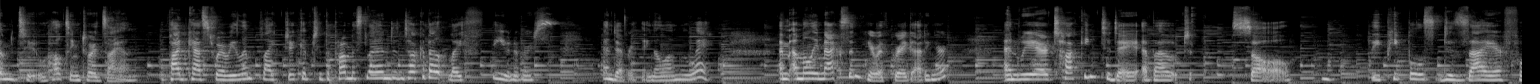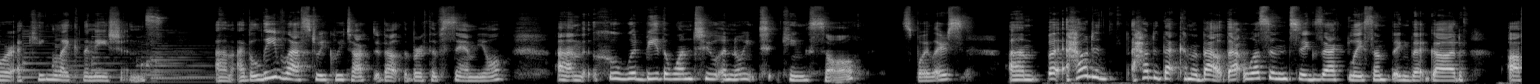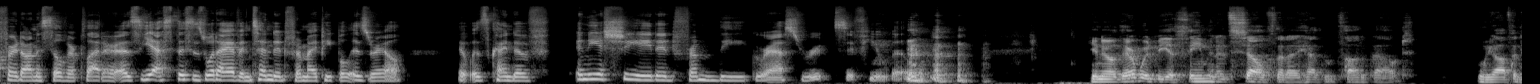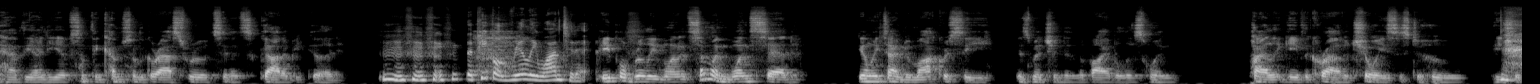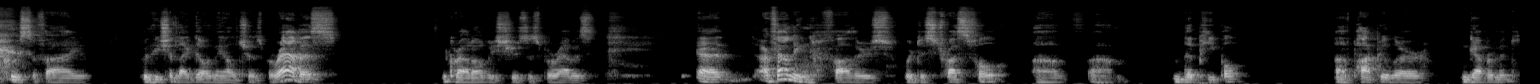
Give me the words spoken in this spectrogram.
Welcome to Halting Toward Zion, a podcast where we limp like Jacob to the promised land and talk about life, the universe, and everything along the way. I'm Emily Maxon here with Greg Uttinger, and we are talking today about Saul, the people's desire for a king like the nations. Um, I believe last week we talked about the birth of Samuel, um, who would be the one to anoint King Saul. Spoilers. Um, but how did how did that come about? That wasn't exactly something that God offered on a silver platter. As yes, this is what I have intended for my people Israel. It was kind of initiated from the grassroots, if you will. you know, there would be a theme in itself that I hadn't thought about. We often have the idea of something comes from the grassroots and it's got to be good. the people really wanted it. People really wanted. Someone once said, the only time democracy is mentioned in the Bible is when Pilate gave the crowd a choice as to who he should crucify, who he should let go, and they all chose Barabbas. The crowd always chooses Barabbas. Uh, our founding fathers were distrustful of um, the people, of popular government,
